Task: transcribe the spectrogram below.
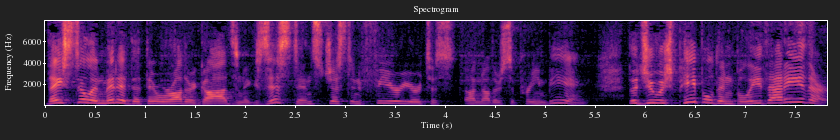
They still admitted that there were other gods in existence, just inferior to another supreme being. The Jewish people didn't believe that either.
